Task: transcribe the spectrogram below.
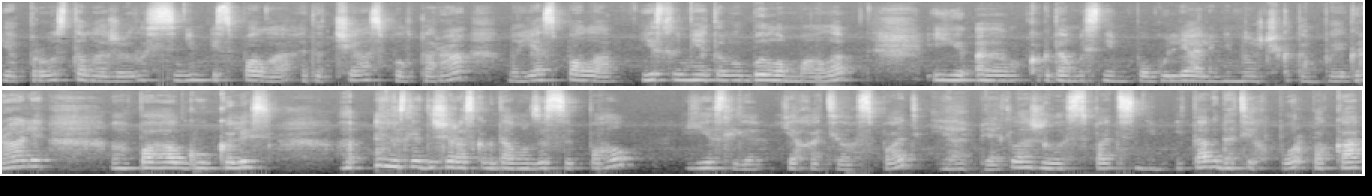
я просто ложилась с ним и спала. Этот час-полтора, но я спала. Если мне этого было мало, и э, когда мы с ним погуляли, немножечко там поиграли, э, погукались, на следующий раз, когда он засыпал, если я хотела спать, я опять ложилась спать с ним. И так до тех пор, пока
